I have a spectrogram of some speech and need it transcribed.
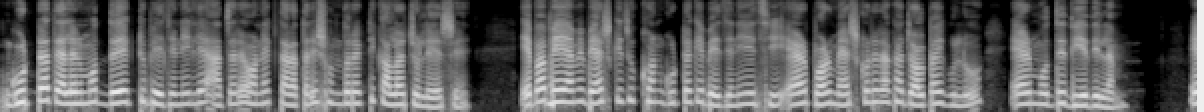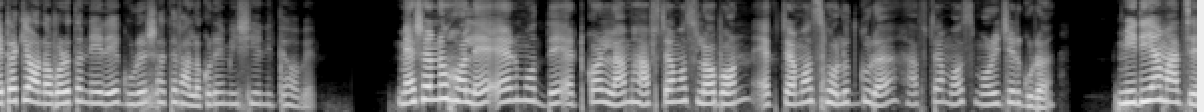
গুড়টা তেলের মধ্যে একটু ভেজে নিলে আচারে অনেক তাড়াতাড়ি সুন্দর একটি কালার চলে আসে। এভাবে আমি বেশ কিছুক্ষণ গুড়টাকে বেজে নিয়েছি, এরপর ম্যাশ করে রাখা জলপাইগুলো এর মধ্যে দিয়ে দিলাম। এটাকে অনবরত নেড়ে গুড়ের সাথে ভালো করে মিশিয়ে নিতে হবে। মেশানো হলে এর মধ্যে অ্যাড করলাম হাফ চামচ লবণ, এক চামচ হলুদ গুঁড়া, হাফ চামচ মরিচের গুঁড়া। মিডিয়াম আঁচে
